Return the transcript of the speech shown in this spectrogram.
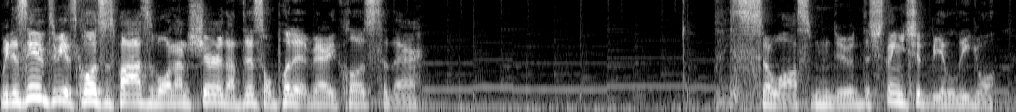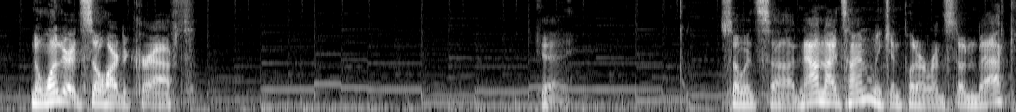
we just need it to be as close as possible, and I'm sure that this will put it very close to there. So awesome, dude. This thing should be illegal. No wonder it's so hard to craft. Okay. So it's uh, now nighttime. We can put our redstone back.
